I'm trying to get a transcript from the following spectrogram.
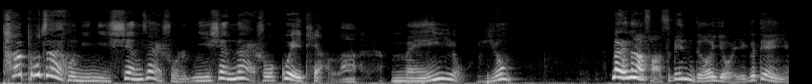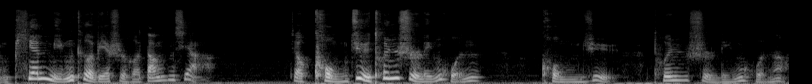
他不在乎你，你现在说什么？你现在说跪舔了没有用。赖纳·法斯宾德有一个电影片名特别适合当下，叫《恐惧吞噬灵魂》，恐惧吞噬灵魂啊！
